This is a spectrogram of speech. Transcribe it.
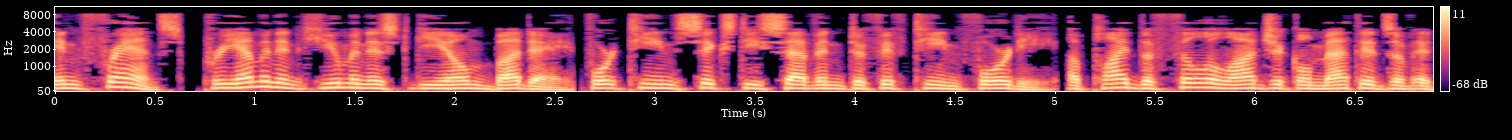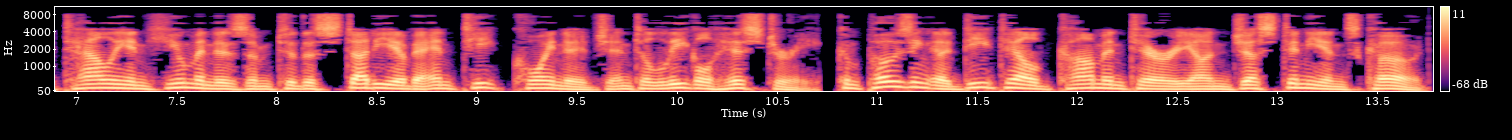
In France, preeminent humanist Guillaume Budé (1467–1540) applied the philological methods of Italian humanism to the study of antique coinage and to legal history, composing a detailed commentary on Justinian's Code.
